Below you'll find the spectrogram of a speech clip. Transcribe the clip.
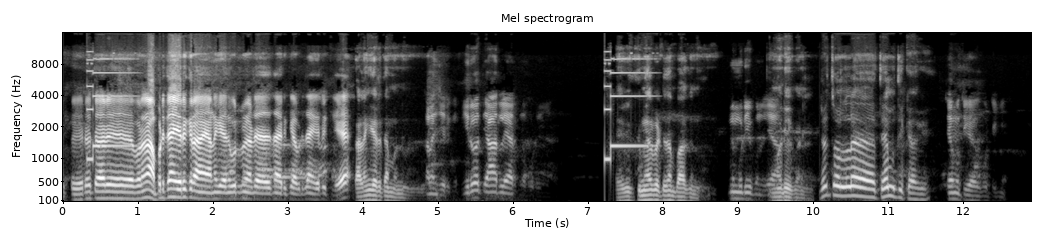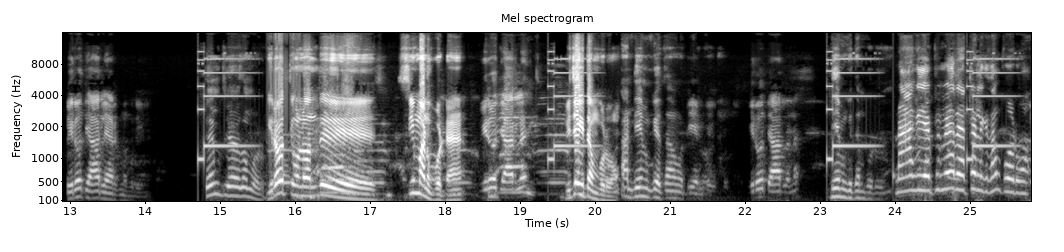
இப்போ இருபத்தாறு அப்புறம் அப்படி தான் இருக்கிறான். எனக்கு எந்த உரிமை தான் இருக்கு அப்படி தான் இருக்கு. கலைஞர் தான் பண்ணுவேன் கலைஞ்சிருக்கு இருபத்தி ஆறுல யாருக்கு இதுக்கு மேற்பட்டு தான் பார்க்கணும். இன்னும் முடிவு பண்ணலையா? முடிவு பண்ணி இருபத்தொன்னுல தேமுதிக தேமுதிக போட்டீங்க. இப்போ இருபத்தி ஆறுல யாருக்கு முடியும் தேமுதிக தான் போடுவோம். இருபத்தி ஒண்ணு வந்து சீமானு போட்டேன். இருபத்தி ஆறுல? விஜய்க்கு தான் போடுவோம். டிஎம்கே தான் இருபத்தி ஆறுல டிஎம்கே தான் போடுவோம். நாங்க எப்பயுமே ரெட்டாலிக்கு தான் போடுவோம்.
